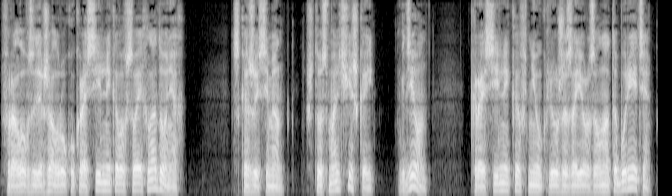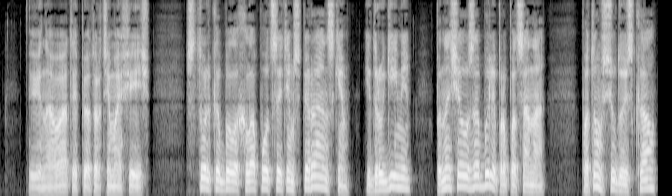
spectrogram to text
Фролов задержал руку Красильникова в своих ладонях. «Скажи, Семен, что с мальчишкой? Где он?» Красильников неуклюже заерзал на табурете. «Виноватый, Петр Тимофеевич. Столько было хлопот с этим Спиранским и другими. Поначалу забыли про пацана. Потом всюду искал,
